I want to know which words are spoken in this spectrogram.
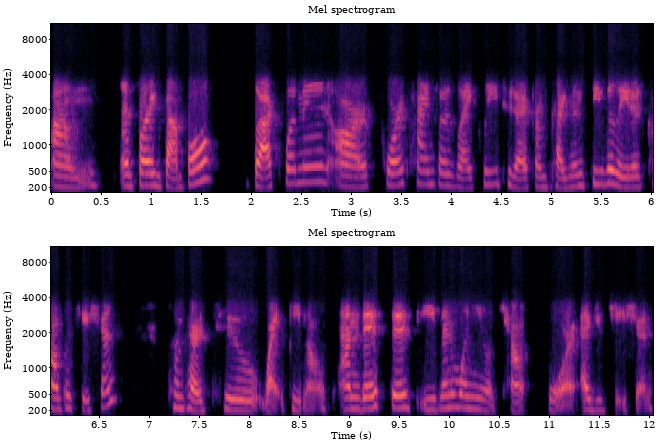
Um, and for example, Black women are four times as likely to die from pregnancy related complications compared to white females. And this is even when you account for education.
